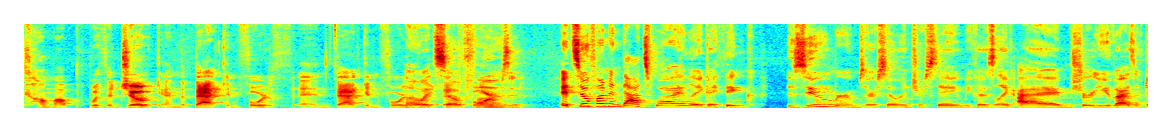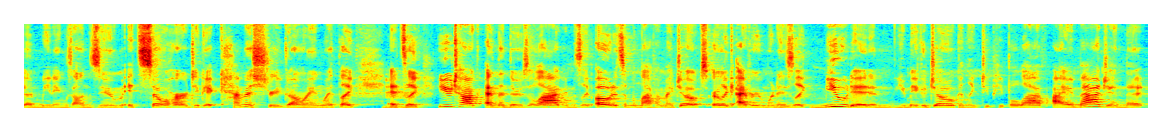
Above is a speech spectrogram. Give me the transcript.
come up with a joke and the back and forth and back and forth Oh, like it's that so forms fun. it. It's so fun, and that's why like I think Zoom rooms are so interesting because like I'm sure you guys have done meetings on Zoom. It's so hard to get chemistry going with like it's mm-hmm. like you talk and then there's a lag and it's like oh did someone laugh at my jokes or like everyone is like muted and you make a joke and like do people laugh? I imagine that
